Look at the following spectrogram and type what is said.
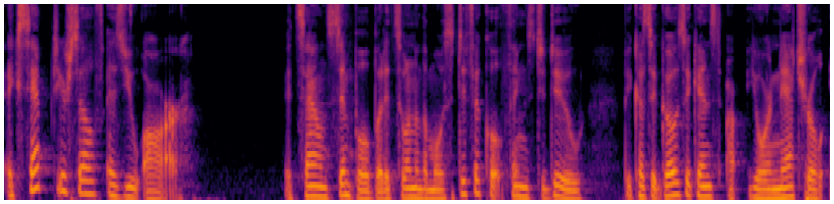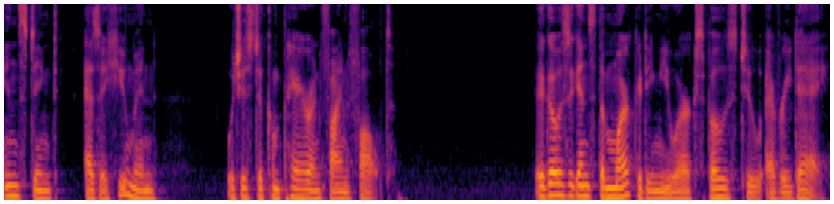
Accept yourself as you are. It sounds simple, but it's one of the most difficult things to do because it goes against uh, your natural instinct as a human, which is to compare and find fault. It goes against the marketing you are exposed to every day,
